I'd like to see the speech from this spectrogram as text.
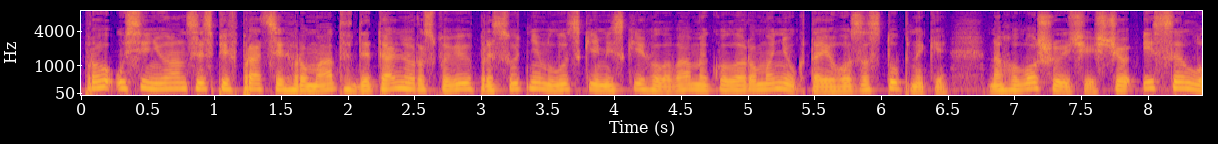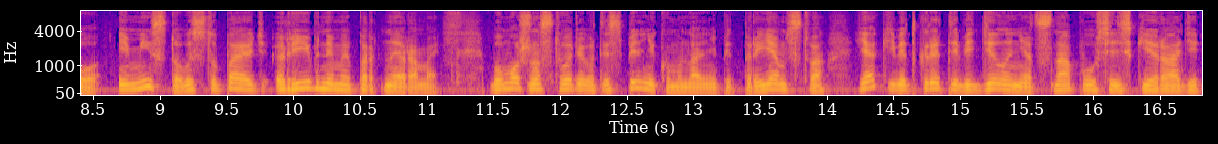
Про усі нюанси співпраці громад детально розповів присутнім луцький міський голова Микола Романюк та його заступники, наголошуючи, що і село, і місто виступають рівними партнерами, бо можна створювати спільні комунальні підприємства, як і відкрити відділення ЦНАПу у сільській раді,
